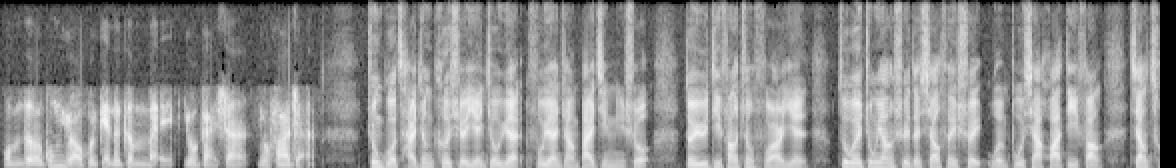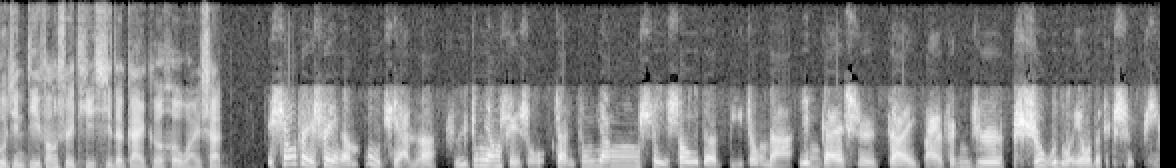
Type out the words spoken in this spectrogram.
我们的公园会变得更美，有改善，有发展。中国财政科学研究院副院长白景明说：“对于地方政府而言，作为中央税的消费税稳步下划地方，将促进地方税体系的改革和完善。消费税呢，目前呢属于中央税收，占中央税收的比重呢，应该是在百分之十五左右的这个水平。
